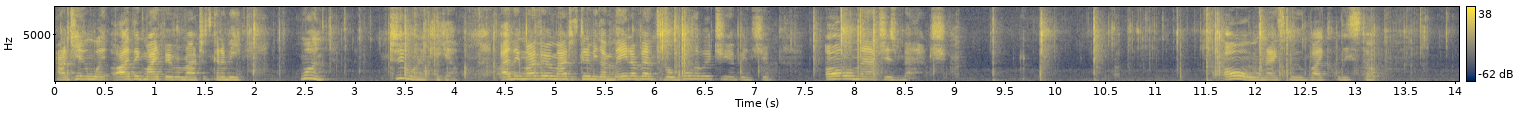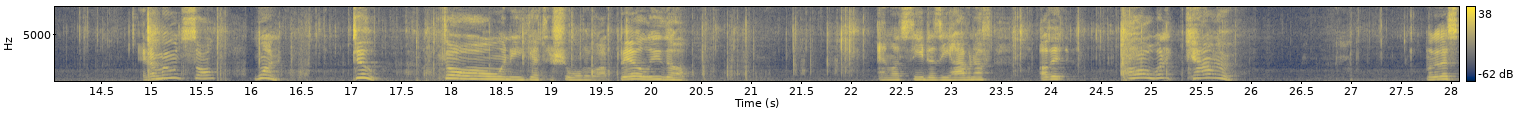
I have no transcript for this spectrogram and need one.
I can't wait. I think my favorite match is gonna be one, two, and a kick out. I think my favorite match is gonna be the main event for the World Heavyweight Championship. All matches match. Oh, nice move by Kalisto. And a moonsault. One, two, throw, and he gets a shoulder up. Barely, though. And let's see, does he have enough of it? Oh, what a counter. Look at this.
